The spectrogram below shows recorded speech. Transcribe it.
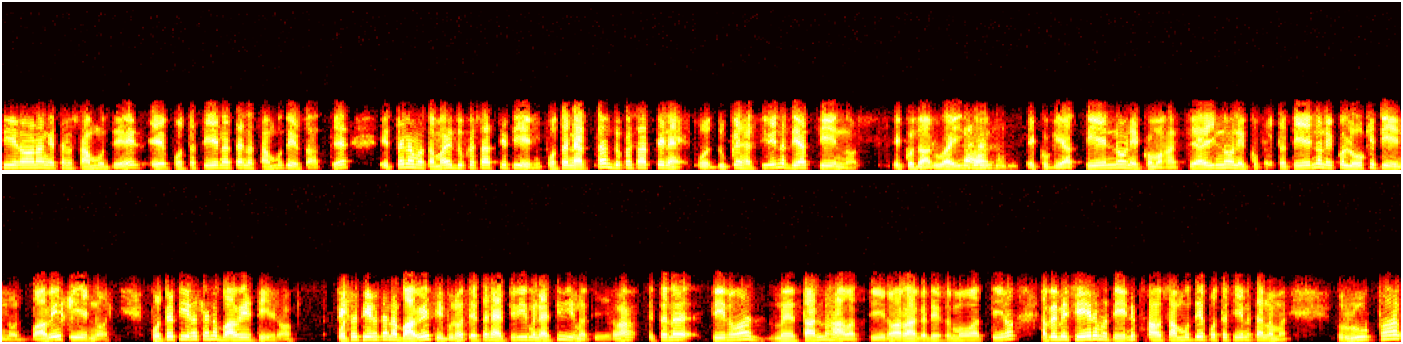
තියෙනවා නම් එතන සමුදේ ඒ පොත තියෙන තැන සමුදේ සත්‍ය එතනම තමයි දුක සත්‍ය තියෙන්නේ. පොත නැත්තම් දුක සත්‍ය නැහැ. දුක ඇති වෙන දෙයක් තියෙනවා. එක්ක දරුවා ඉන්නෝනේ, එක්ක ගෙයක් තියෙන්නෝනේ, එක්ක මහත්යයා ඉන්නෝනේ, එක්ක පොත තියෙන්නෝනේ, එක්ක ලෝකේ තියෙන්නෝනේ, භවයේ තියෙන්නෝනේ. පොත තියෙන තැන භවයේ තියෙනවා. පොත තියෙන තැන භවයේ තිබුණොත් එතන ඇතිවීම නැතිවීම තියෙනවා. එතන තියෙනවා මේ තණ්හාවක් තියෙනවා, රාග දේශ මොහොවක් තියෙනවා. හැබැයි මේ සේරම තියෙන්නේ සමුදේ පොත තියෙන තැනමයි. රූපං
